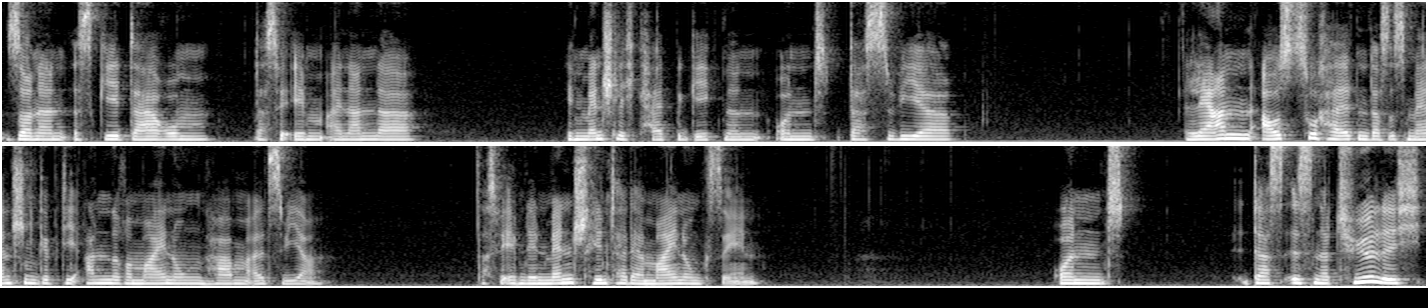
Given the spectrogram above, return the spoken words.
sondern es geht darum, dass wir eben einander in Menschlichkeit begegnen und dass wir lernen auszuhalten, dass es Menschen gibt, die andere Meinungen haben als wir. Dass wir eben den Mensch hinter der Meinung sehen. Und das ist natürlich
